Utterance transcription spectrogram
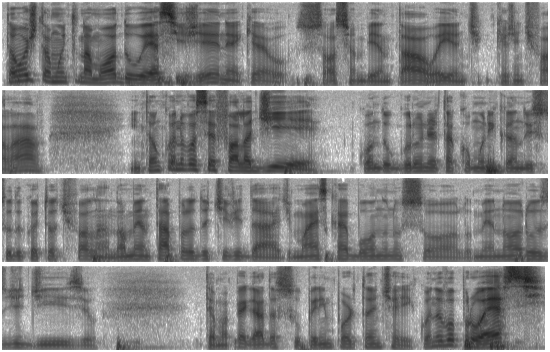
Então hoje está muito na moda o ESG, né, que é o socioambiental aí, que a gente falava. Então quando você fala de E, quando o Gruner está comunicando isso tudo que eu estou te falando, aumentar a produtividade, mais carbono no solo, menor uso de diesel, tem uma pegada super importante aí. Quando eu vou para o S,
